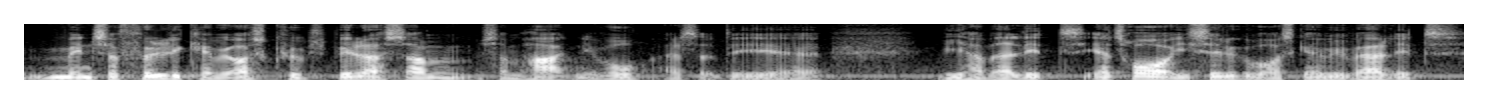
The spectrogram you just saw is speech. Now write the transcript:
men selvfølgelig kan vi også købe spillere, som, som har et niveau. Altså det, øh, vi har været lidt, jeg tror i Silkeborg skal vi være lidt,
